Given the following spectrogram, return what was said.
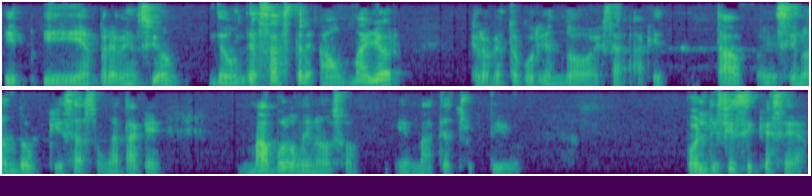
y, en prevención de un desastre aún mayor que lo que está ocurriendo hoy. aquí está insinuando quizás un ataque más voluminoso y más destructivo por difícil que sea.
